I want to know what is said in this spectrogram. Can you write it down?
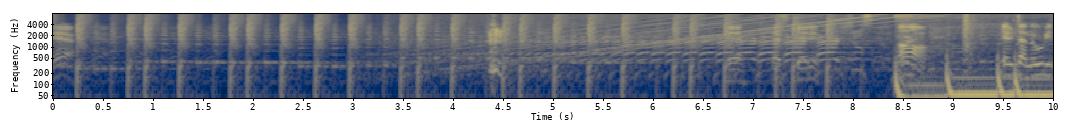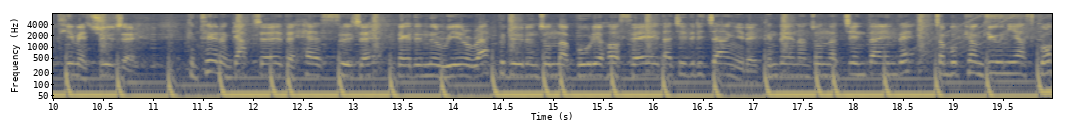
Yeah. yeah, let's get it. 어, 일단 우리 팀의 주제. 큰 틀은 각자에 대해 쓰제. 내가 듣는 real 래퍼들은 존나 부려 허세. 다 지들이 짱이래. 근데 난 존나 찐따인데. 전부 평균이야 스코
